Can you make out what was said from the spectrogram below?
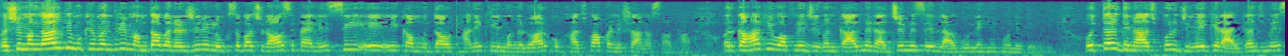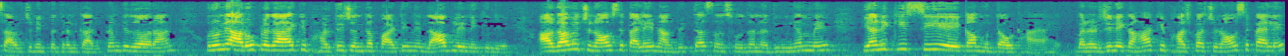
पश्चिम बंगाल की मुख्यमंत्री ममता बनर्जी ने लोकसभा चुनाव से पहले सीएए का मुद्दा उठाने के लिए मंगलवार को भाजपा पर निशाना साधा और कहा कि वो अपने जीवन काल में राज्य में से लागू नहीं होने देंगी। उत्तर दिनाजपुर ज़िले के रायगंज में सार्वजनिक वितरण कार्यक्रम के दौरान उन्होंने आरोप लगाया कि भारतीय जनता पार्टी ने लाभ लेने के लिए आगामी चुनाव से पहले नागरिकता संशोधन अधिनियम में यानी कि सीएए का मुद्दा उठाया है। बनर्जी ने कहा कि भाजपा चुनाव से पहले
